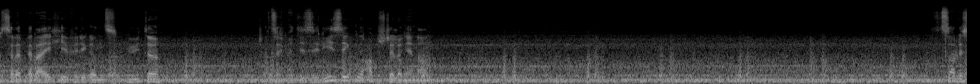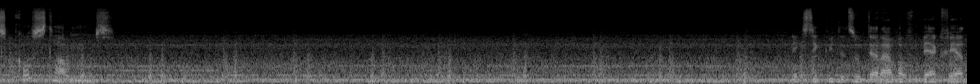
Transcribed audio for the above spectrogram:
Der größere Bereich hier für die ganzen Güter. Schaut euch mal diese riesigen Abstellungen an. Was das alles Kost haben muss. Nächste Güterzug, der rauf auf den Berg fährt.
